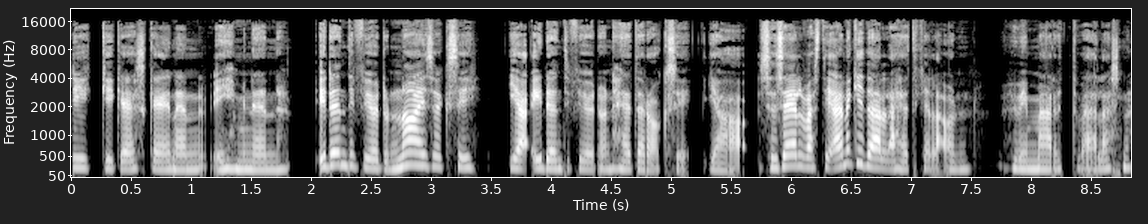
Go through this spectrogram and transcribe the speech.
dikkikeskeinen ihminen, identifioidun naiseksi ja identifioidun heteroksi. Ja se selvästi ainakin tällä hetkellä on hyvin määrittävää läsnä.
